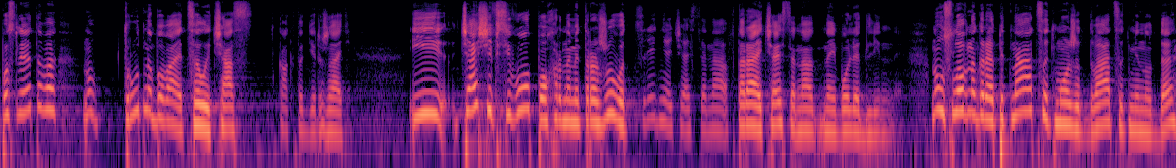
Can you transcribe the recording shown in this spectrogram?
После этого ну, трудно бывает целый час как-то держать. И чаще всего по хронометражу, вот средняя часть, она, вторая часть, она наиболее длинная. Ну, условно говоря, 15, может, 20 минут, да?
